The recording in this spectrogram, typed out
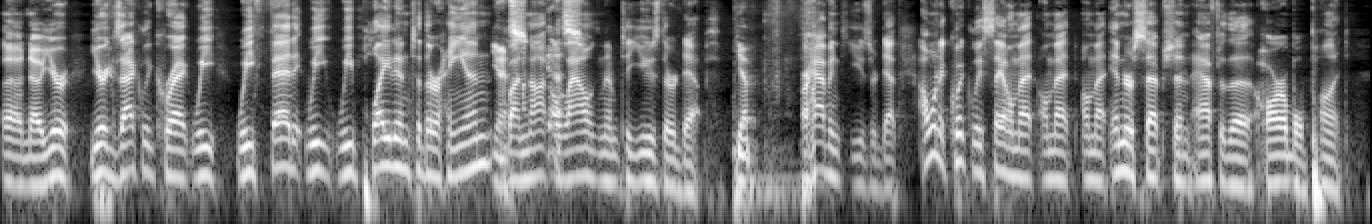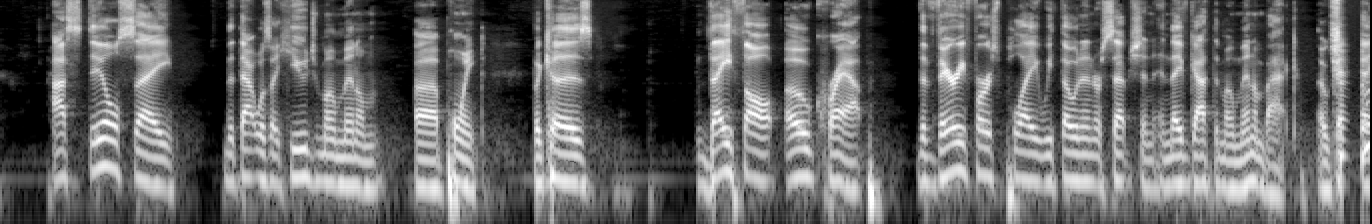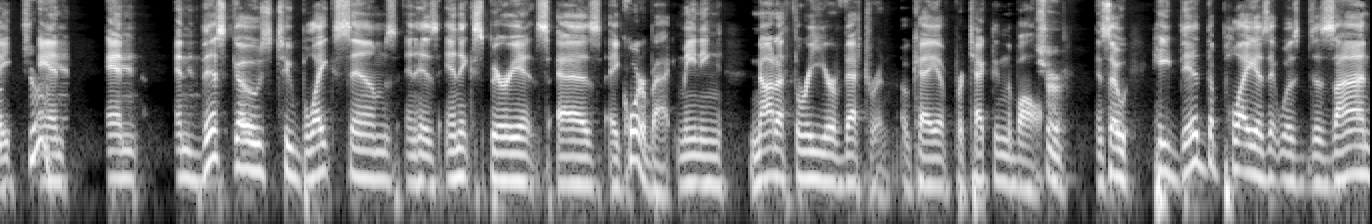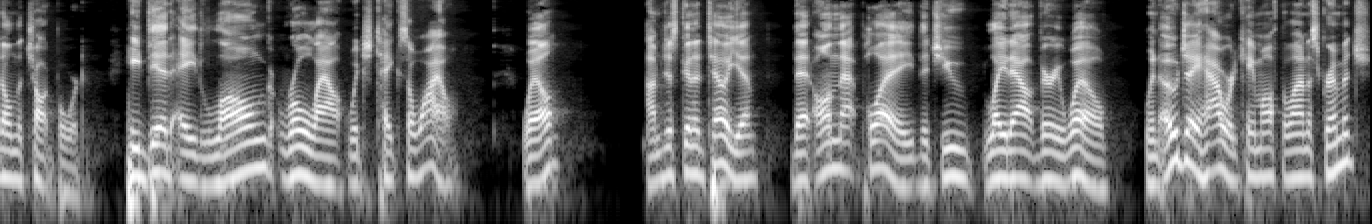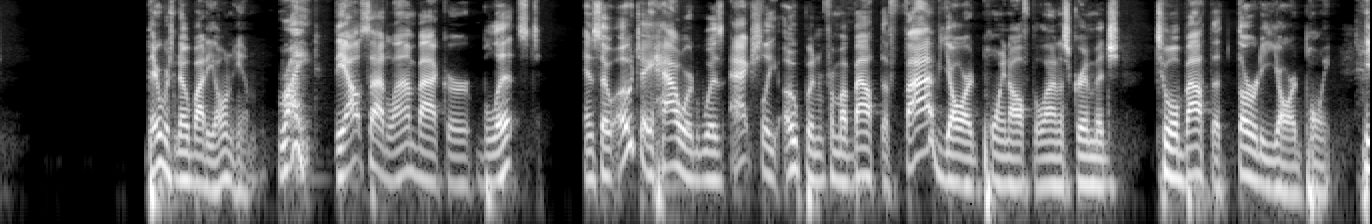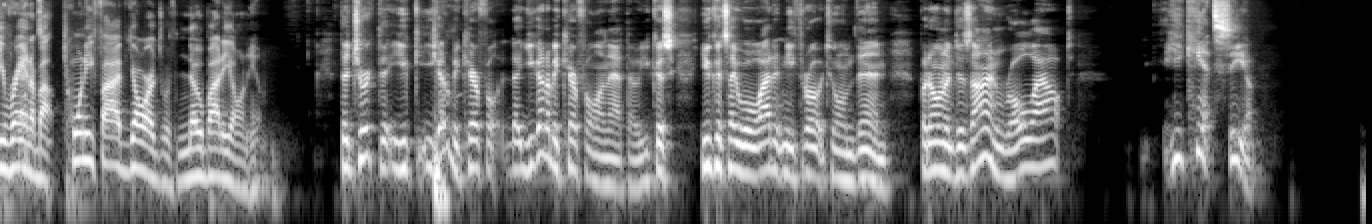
Uh, no, you're you're exactly correct. We we fed it. We we played into their hand Yes. by not Yes. allowing them to use their depth. Yep. or having to use their depth. I want to quickly say on that on that on that interception after the horrible punt, I still say that that was a huge momentum uh, point because they thought, oh crap, the very first play we throw an interception and they've got the momentum back. Okay, sure. and and and this goes to Blake Sims and his inexperience as a quarterback, meaning not a three-year veteran, okay, of protecting the ball. Sure. And so he did the play as it was designed on the chalkboard. He did a long rollout, which takes a while. Well, I'm just going to tell you that on that play that you laid out very well, when OJ Howard came off the line of scrimmage, there was nobody on him. Right. The outside linebacker blitzed. And so OJ Howard was actually open from about the five yard point off the line of scrimmage to about the 30 yard point. He ran That's- about 25 yards with nobody on him. The trick that you you got to be careful. You got to be careful on that though, because you could say, well, why didn't he throw it to him then? But on a design rollout, he can't see him.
